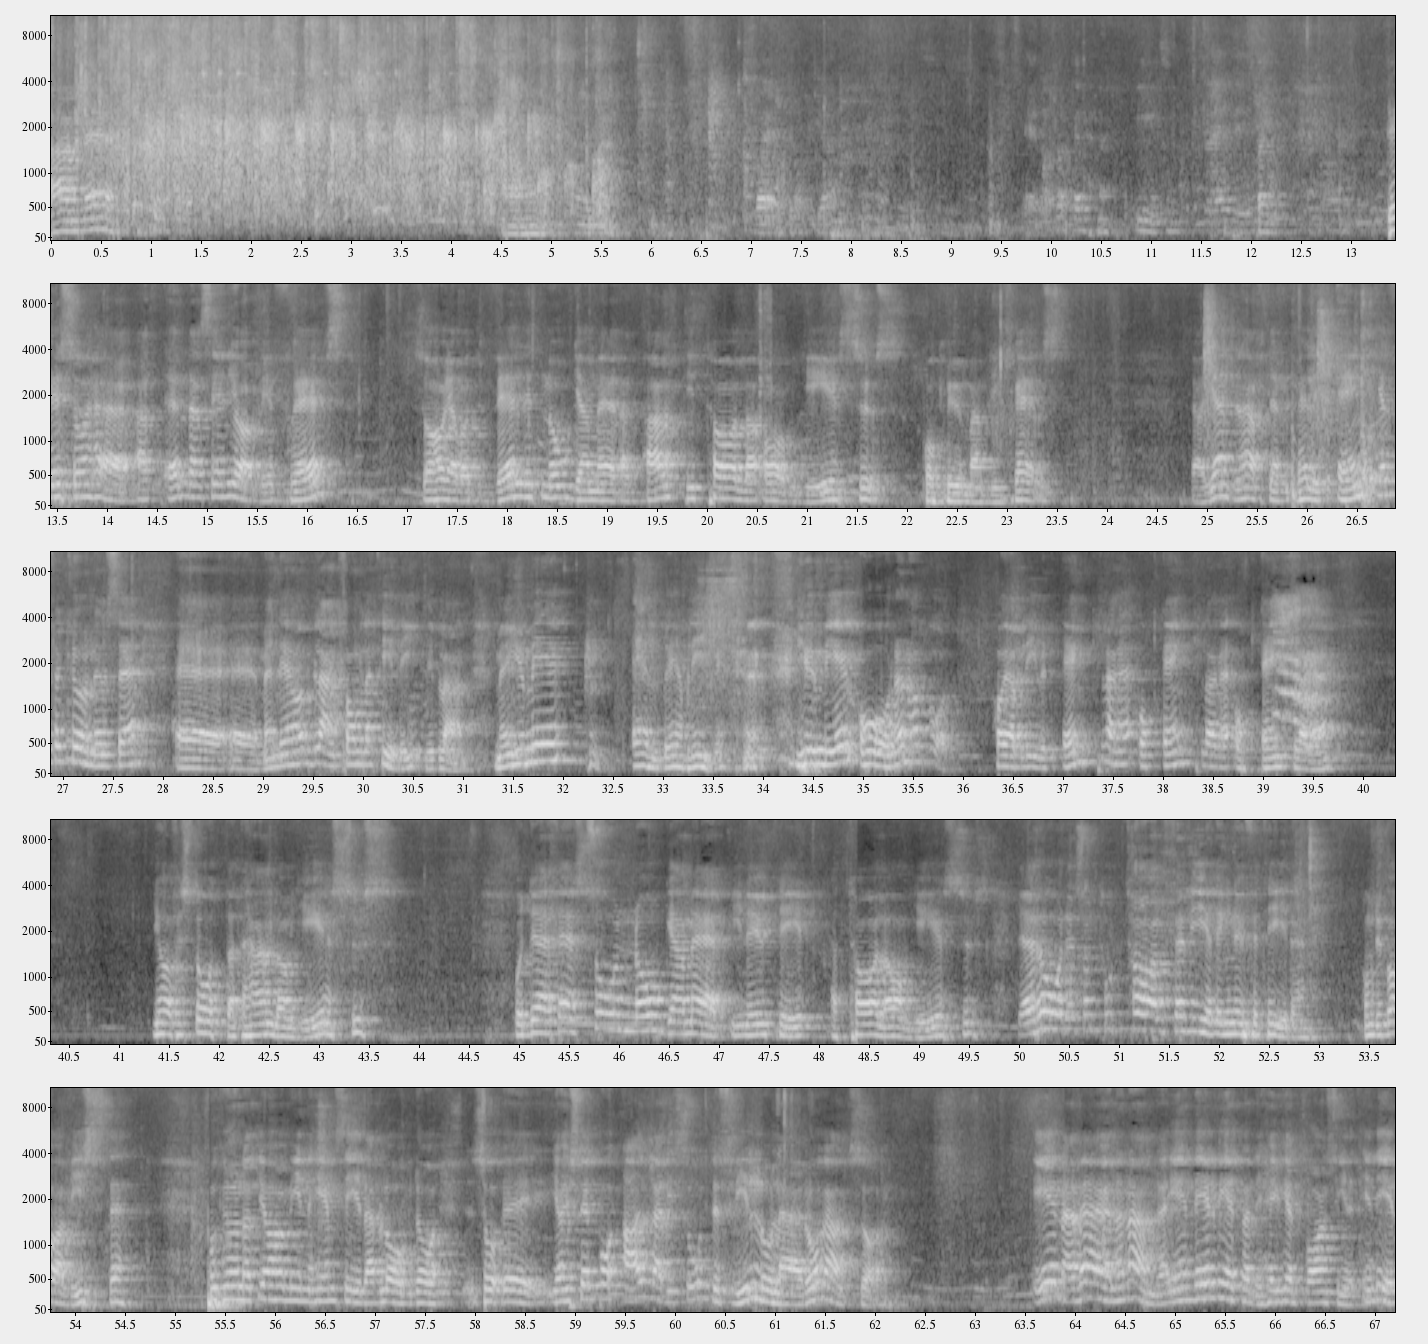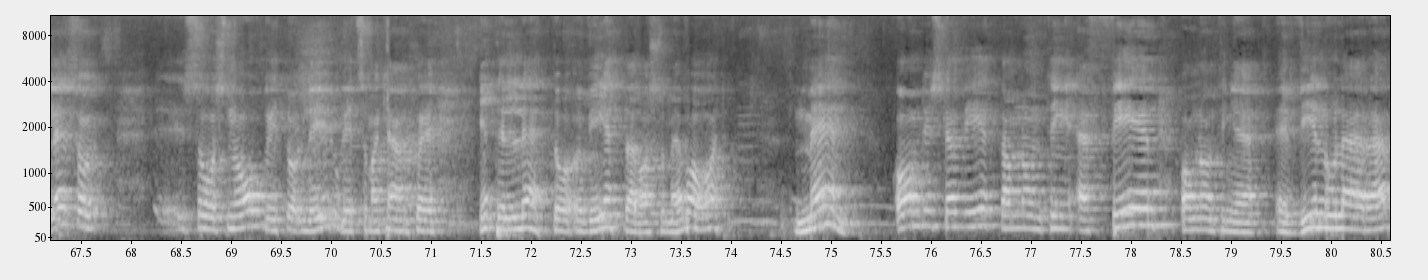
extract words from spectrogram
Amen. Amen. Vad är det? Är det? Ingen som... Det är så här att ända sedan jag blev frälst så har jag varit väldigt noga med att alltid tala om Jesus och hur man blir frälst. Jag har egentligen haft en väldigt enkel förkunnelse, Eh, eh, men det har ibland krånglat till lite ibland. Men ju mer äldre jag blivit, ju mer åren har gått, har jag blivit enklare och enklare och enklare. Jag har förstått att det handlar om Jesus. Och därför är jag så noga med i nutid att tala om Jesus. Det råder som total förvirring nu för tiden. Om du bara visste. På grund av att jag har min hemsida, blogg då, så eh, jag har stött på alla de sorters villoläror alltså. Ena värre än den andra. En del vet att det är helt vansinnigt. En del är så, eh, så snårigt och lurigt så man kanske inte är lätt att veta vad som är vad. Men om du ska veta om någonting är fel, om någonting är, är villolära,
